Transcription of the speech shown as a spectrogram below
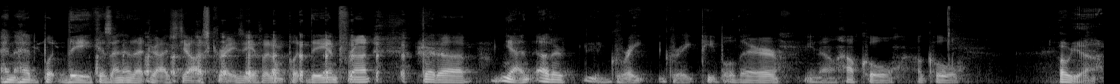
and I had to put the because I know that drives Josh crazy if I don't put the in front. But uh, yeah, other great, great people there. You know how cool, how cool. Oh yeah,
